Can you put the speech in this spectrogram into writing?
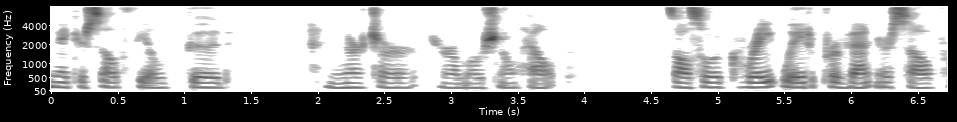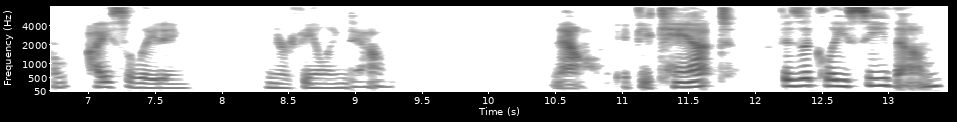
to make yourself feel good and nurture your emotional health. It's also a great way to prevent yourself from isolating when you're feeling down. Now, if you can't physically see them,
